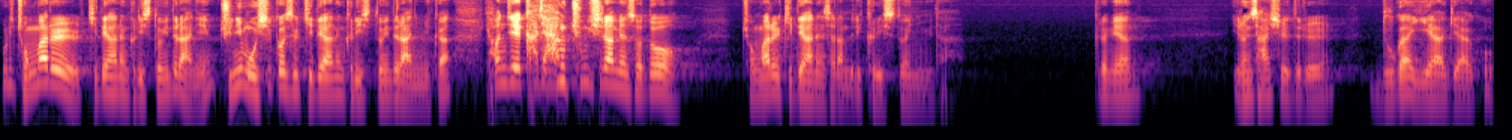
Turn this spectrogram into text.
우리 종말을 기대하는 그리스도인들 아니에요? 주님 오실 것을 기대하는 그리스도인들 아닙니까? 현재 가장 충실하면서도 종말을 기대하는 사람들이 그리스도인입니다. 그러면 이런 사실들을 누가 이야기하고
